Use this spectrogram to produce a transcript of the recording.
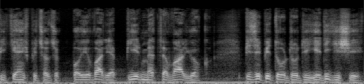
Bir genç bir çocuk. Boyu var ya bir metre var yok. Bizi bir durdurdu. Yedi kişiyik.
